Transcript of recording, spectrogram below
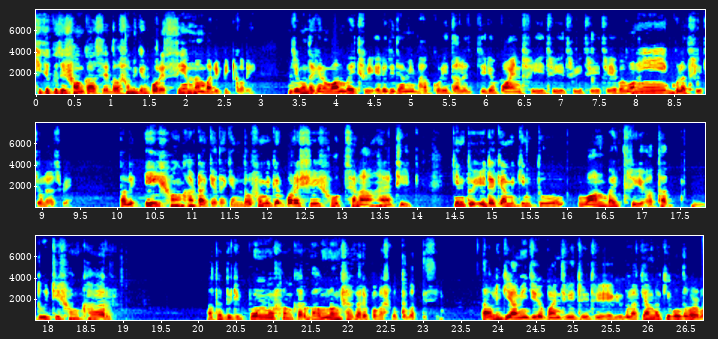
কিছু কিছু সংখ্যা আছে দশমিকের পরে সেম নাম্বার রিপিট করে। যেমন দেখেন ওয়ান বাই থ্রি এটা যদি আমি ভাগ করি, তাহলে zero point three three three three three এবার অনেকগুলো থ্রি চলে আসবে। তাহলে এই সংখ্যাটাকে দেখেন, দশমিকের পরে শেষ হচ্ছে না হ্যাঁ ঠিক কিন্তু এটাকে আমি কিন্তু ওয়ান বাই থ্রি অর্থাৎ দুইটি সংখ্যার, অর্থাৎ দুইটি পূর্ণ সংখ্যার ভগ্নাংশ আকারে প্রকাশ করতে পারতেছি। তাহলে কি আমি zero point three three three এগুলাকে আমরা কি বলতে পারব?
